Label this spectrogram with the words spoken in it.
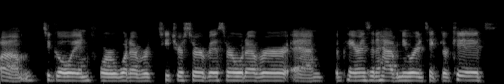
um, to go in for whatever teacher service or whatever, and the parents didn't have anywhere to take their kids,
